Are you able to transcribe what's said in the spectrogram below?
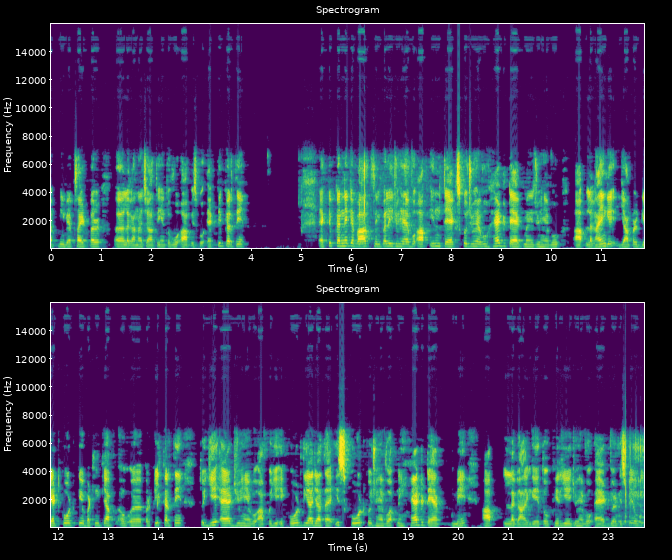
अपनी वेबसाइट पर लगाना चाहते हैं तो वो आप इसको एक्टिव करते हैं। एक्टिव करने के बाद सिंपली जो है वो आप इन टैग्स को जो है वो हेड टैग में जो है वो आप लगाएँगे। यहाँ पर गेट कोड के बटन के आप पर क्लिक करते हैं। तो ये ऐड जो है वो आपको ये एक कोड दिया जाता है। इस कोड को जो है वो अपने हेड टैग में आप लगाएँगे तो फिर ये जो है वो ऐड जो है डिस्प्ले होगी।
